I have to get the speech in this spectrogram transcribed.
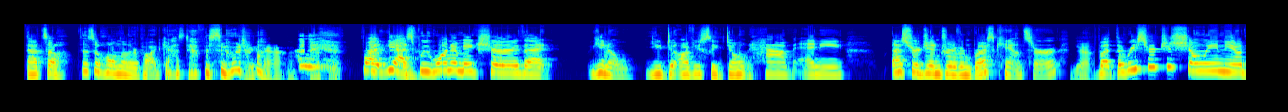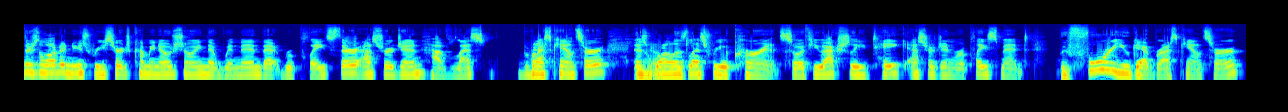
that's a that's a whole nother podcast episode. Yeah. but yes, we want to make sure that you know you do obviously don't have any estrogen driven breast cancer. Yeah. But the research is showing, you know, there's a lot of news research coming out showing that women that replace their estrogen have less breast cancer as yeah. well as less reoccurrence. So if you actually take estrogen replacement before you get breast cancer,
